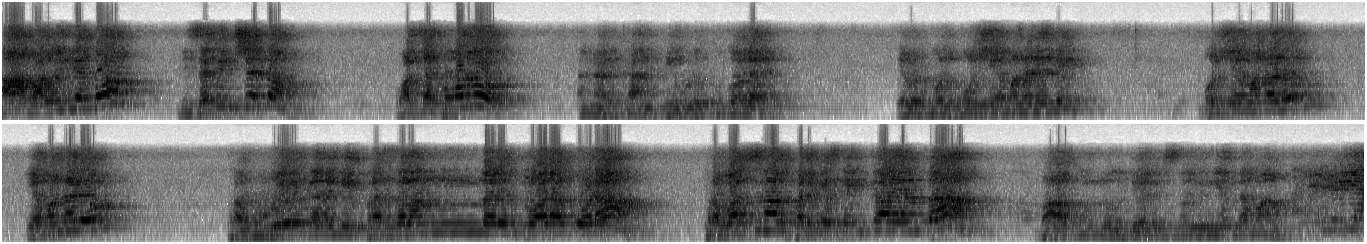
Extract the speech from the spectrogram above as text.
ఆ వాళ్ళు ఏం చేద్దాం నిషేధించేద్దాం. వాళ్ళు చెప్పకూడదు అన్నాడు. కానీ దేవుడు ఒప్పుకోలేదు దేవుడు ఒప్పుకోలే మోషి ఏమన్నాడండి? మోషి ఏమన్నాడు? ఏమన్నాడు? ప్రభువే కనుక ప్రజలందరి ద్వారా కూడా ప్రవచనాలు పలికేస్తే ఇంకా ఎంత? బాగుండు దేవునికి స్తోత్రం చెప్దామా హల్లెలూయా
